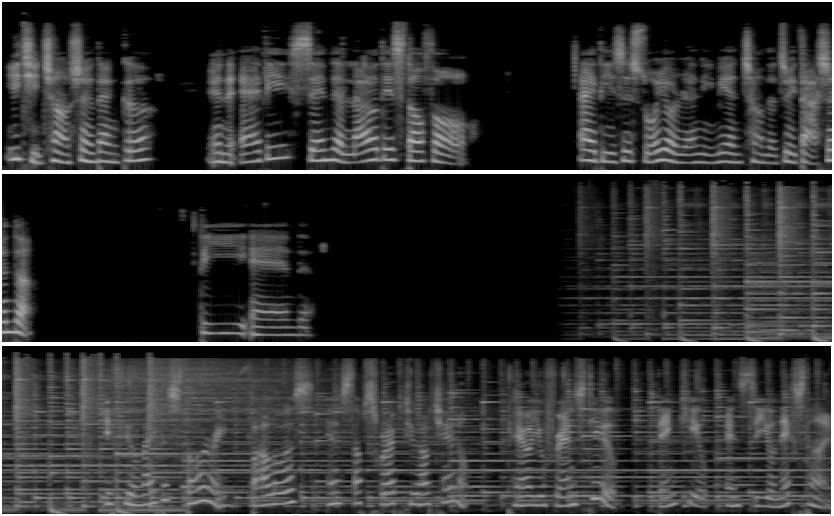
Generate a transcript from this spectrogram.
一起唱圣诞歌，and Eddie sang the loudest of all。艾迪是所有人里面唱的最大声的。 The end。If you like the story, follow us and subscribe to our channel. Tell your friends too. Thank you and see you next time.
